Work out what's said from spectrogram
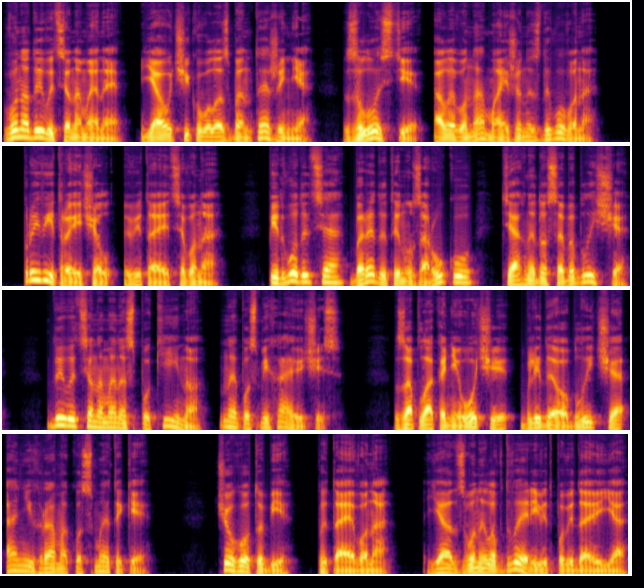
Вона дивиться на мене. Я очікувала збентеження, злості, але вона майже не здивована. Привіт, Рейчел, вітається вона. Підводиться, бере дитину за руку, тягне до себе ближче, дивиться на мене спокійно, не посміхаючись. Заплакані очі, бліде обличчя, ані грама косметики. Чого тобі? питає вона. Я дзвонила в двері, відповідаю я.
